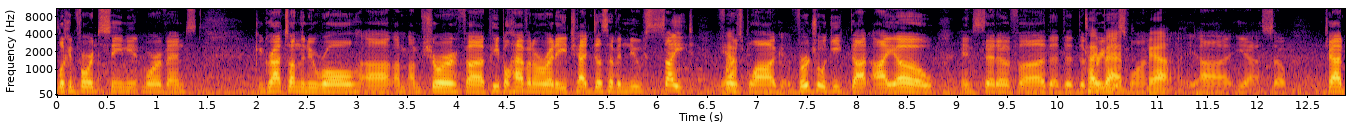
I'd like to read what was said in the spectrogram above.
Looking forward to seeing you at more events. Congrats on the new role. Uh, I'm, I'm sure if uh, people haven't already, Chad does have a new site for Yeah. his blog, virtualgeek.io, instead of uh, the, the, the previous ad, one. yeah. Uh, yeah. So, Chad,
